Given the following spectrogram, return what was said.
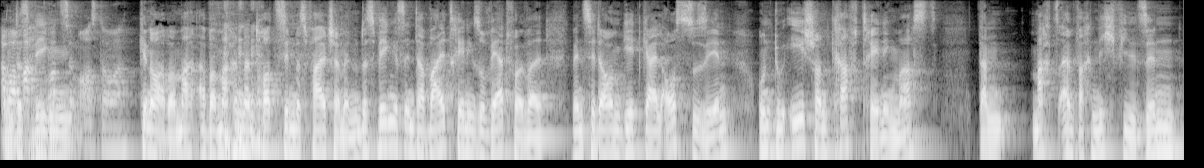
Aber und deswegen, machen trotzdem Ausdauer. Genau, aber, mach, aber machen dann trotzdem das Falsche am Ende. Und deswegen ist Intervalltraining so wertvoll, weil wenn es dir darum geht, geil auszusehen und du eh schon Krafttraining machst, dann macht es einfach nicht viel Sinn,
